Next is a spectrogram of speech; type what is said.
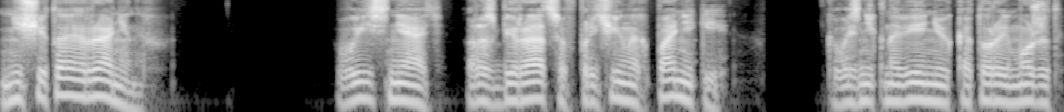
не считая раненых. Выяснять, разбираться в причинах паники, к возникновению которой, может,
